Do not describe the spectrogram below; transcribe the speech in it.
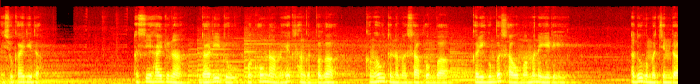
ꯀꯩꯁꯨ ꯀꯥꯏꯗꯦꯗ ꯑꯁꯤ ꯍꯥꯏꯗꯨꯅ ꯗꯥꯔꯤꯗꯨ ꯃꯈꯣꯡ ꯅꯥꯝꯃ ꯍꯦꯛ ꯊꯥꯡꯒꯠꯄꯒ ꯈꯪꯍꯧꯗꯅ ꯃꯁꯥ ꯄꯨꯝꯕ ꯀꯔꯤꯒꯨꯝꯕ ꯁꯥꯎꯝ ꯑꯃꯅ ꯌꯩꯔꯛꯏ ꯑꯗꯨꯒ ꯃꯆꯤꯟꯗ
